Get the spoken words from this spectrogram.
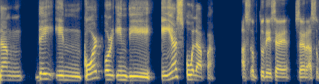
ng day in court or in the IAS o wala pa? As of today, sir, sir as, of,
